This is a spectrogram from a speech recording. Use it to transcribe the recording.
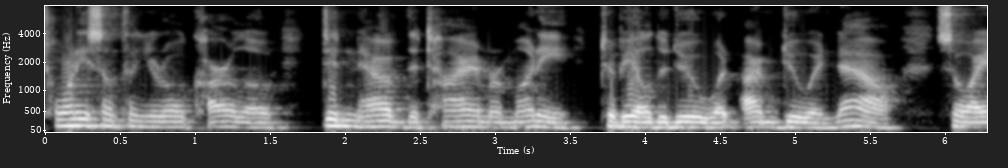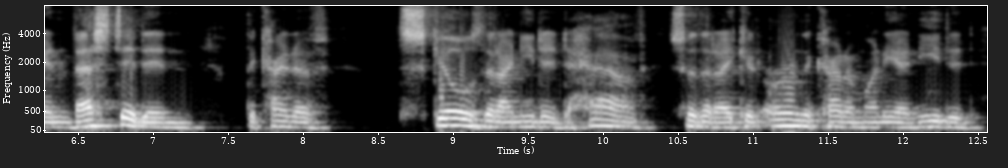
20 something year old Carlo didn't have the time or money to be able to do what I'm doing now. So I invested in the kind of skills that I needed to have so that I could earn the kind of money I needed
